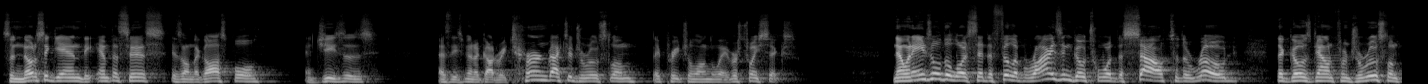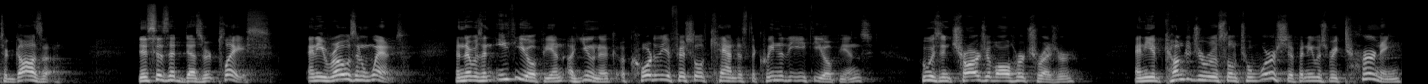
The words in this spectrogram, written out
So notice again, the emphasis is on the gospel and Jesus as these men of God return back to Jerusalem, they preach along the way. Verse 26. Now, an angel of the Lord said to Philip, Rise and go toward the south to the road that goes down from Jerusalem to Gaza. This is a desert place. And he rose and went. And there was an Ethiopian, a eunuch, a court of the official of Candace, the queen of the Ethiopians, who was in charge of all her treasure. And he had come to Jerusalem to worship, and he was returning,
